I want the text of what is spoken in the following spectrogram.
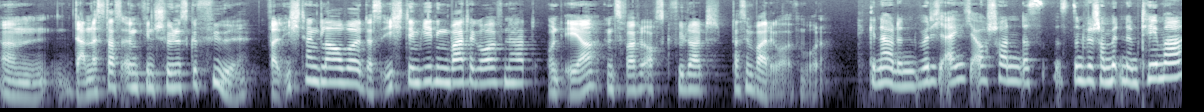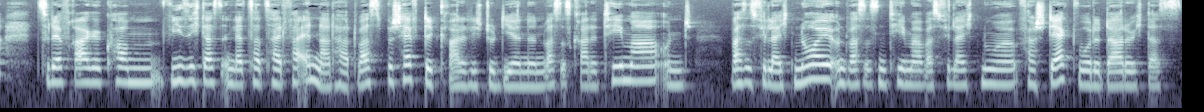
ähm, dann ist das irgendwie ein schönes Gefühl. Weil ich dann glaube, dass ich demjenigen weitergeholfen hat und er im Zweifel auch das Gefühl hat, dass ihm weitergeholfen wurde. Genau, dann würde ich eigentlich auch schon, das sind wir schon mitten im Thema, zu der Frage kommen, wie sich das in letzter Zeit verändert hat. Was beschäftigt gerade die Studierenden? Was ist gerade Thema und was ist vielleicht neu und was ist ein Thema, was vielleicht nur verstärkt wurde dadurch, dass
